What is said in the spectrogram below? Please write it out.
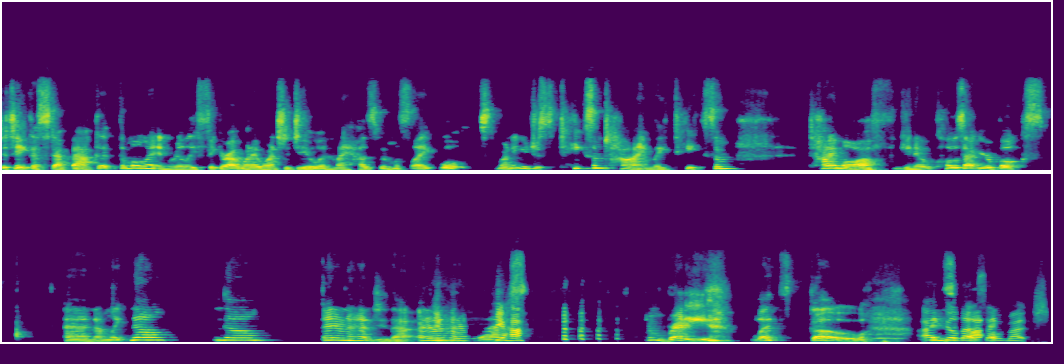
to take a step back at the moment and really figure out what I want to do. And my husband was like, well, why don't you just take some time? Like, take some time off, you know, close out your books. And I'm like, no, no, I don't know how to do that. I don't know how to relax. yeah. I'm ready. Let's go. I and feel so that so much.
